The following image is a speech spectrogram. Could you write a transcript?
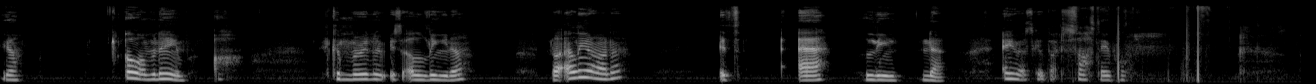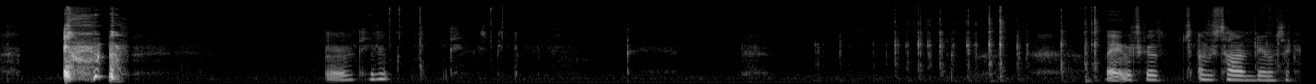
yeah. Oh, I'm a name. Oh. My name is Alina. Not Eliana. It's Elena. Anyway, let's get back to Star Stable. to? Wait, let's go. I'm just telling him to do my second,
